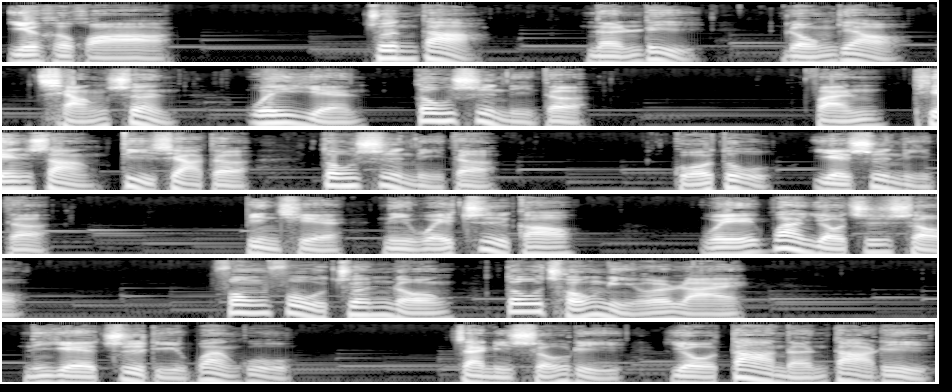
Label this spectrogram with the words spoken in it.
耶和华，尊大、能力、荣耀、强盛、威严都是你的，凡天上地下的都是你的，国度也是你的，并且你为至高，为万有之首。丰富尊荣都从你而来，你也治理万物，在你手里有大能大力，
